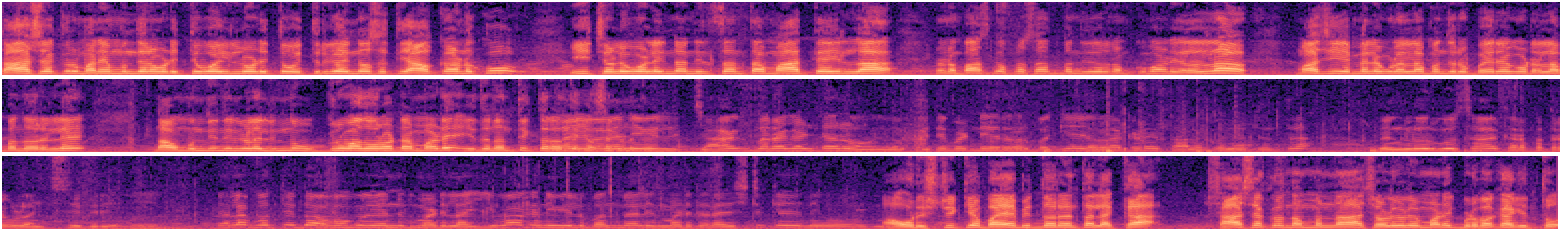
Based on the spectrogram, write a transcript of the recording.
ಶಾಸಕರು ಮನೆ ಮುಂದೆ ಹೊಡಿತೀವೋ, ಇಲ್ಲಿ ಹೊಡಿತೀವೋ, ತಿರ್ಗಾ ಇನ್ನೊಂದ್ಸತಿ ಯಾವ ಕಾರಣಕ್ಕೂ ಈ ಚಳುವಳಿಯಿಂದ ನಿಲ್ಸಂತ ಮಾತೇ ಇಲ್ಲ. ನನ್ನ ಭಾಸ್ಕರ್ ಪ್ರಸಾದ್ ಬಂದಿದ್ರು, ನಮ್ಮ ಕುಮಾರ್, ಎಲ್ಲ ಮಾಜಿ ಎಂ ಎಲ್ ಎಗಳೆಲ್ಲ ಬಂದರು ಬೈರೇಗೌಡರೆಲ್ಲ ಬಂದವರು ಇಲ್ಲಿ. ನಾವು ಮುಂದಿನ ದಿನಗಳಲ್ಲಿ ಇನ್ನೂ ಉಗ್ರವಾದ ಹೋರಾಟ ಮಾಡಿ ಇದನ್ನ ಅಂತಿಕ್ ಇಲ್ಲಿ ಜಾಗ ಬರೋ ಗಂಟನು ಇವಾಗ ಪ್ರತಿಭಟನೆ ಇರೋದ್ರ ಬಗ್ಗೆ ಎಲ್ಲ ಕಡೆ ತಾಲೂಕಿನಾದ್ಯಂತ ಬೆಂಗಳೂರಿಗೂ ಸಹ ಕರಪತ್ರಗಳು ಹಂಚಿಸಿದ್ರಿ. ಎಲ್ಲ ಗೊತ್ತಿದ್ದು ಅವಾಗೂ ಏನು ಇದು ಮಾಡಿಲ್ಲ. ಇವಾಗ ನೀವು ಇಲ್ಲಿ ಬಂದ ಮೇಲೆ ಇದು ಮಾಡಿದ್ದಾರೆ. ಇಷ್ಟಕ್ಕೆ ನೀವು ಅವ್ರು ಇಷ್ಟಕ್ಕೆ ಭಯ ಬಿದ್ದವ್ರೆ ಅಂತ ಲೆಕ್ಕ. ಶಾಸಕರು ನಮ್ಮನ್ನ ಚಳುವಳಿ ಮಾಡಿ ಬಿಡಬೇಕಾಗಿತ್ತು.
